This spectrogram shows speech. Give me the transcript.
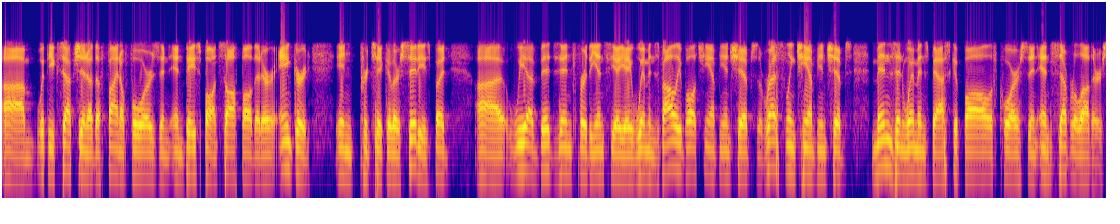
um, with the exception of the Final Fours and, and baseball and softball that are anchored in particular cities. But uh, we have bids in for the NCAA women's volleyball championships, the wrestling championships, men's and women's basketball, of course, and, and several others.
